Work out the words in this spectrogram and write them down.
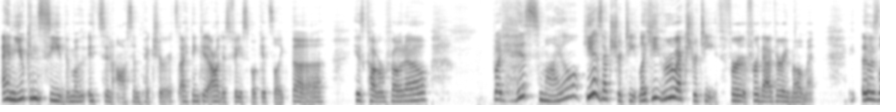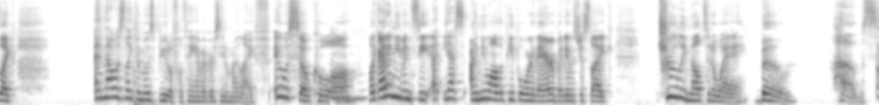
And you can see the most, it's an awesome picture. It's, I think on his Facebook, it's like the, his cover photo but his smile he has extra teeth. Like he grew extra teeth for for that very moment. It was like and that was like the most beautiful thing i've ever seen in my life. It was so cool. Mm. like i didn't even see uh, yes i knew all the people were there but it was just like truly melted away. Boom. Hubs.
